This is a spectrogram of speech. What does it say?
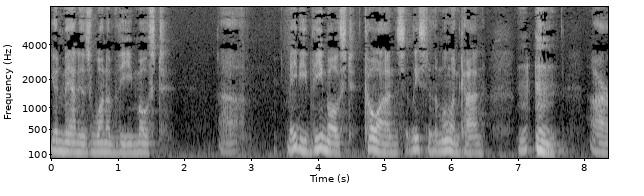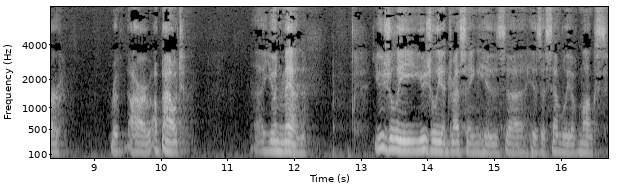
Yunmen is one of the most uh, maybe the most koans, at least in the Mumonkan, are are about uh, usually usually addressing his uh, his assembly of monks.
